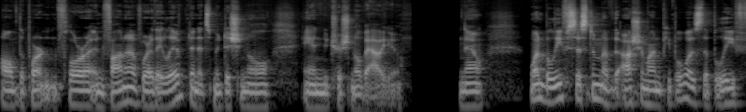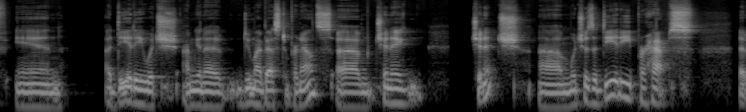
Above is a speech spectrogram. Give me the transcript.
all the important flora and fauna of where they lived and its medicinal and nutritional value. Now, one belief system of the Ashaman people was the belief in a deity which I'm going to do my best to pronounce, um, Chinig Chinich, um, which is a deity perhaps that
